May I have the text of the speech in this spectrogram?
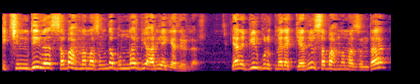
İkindi ve sabah namazında bunlar bir araya gelirler. Yani bir grup melek gelir sabah namazında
